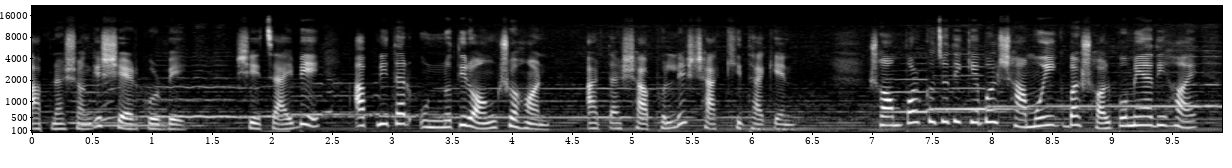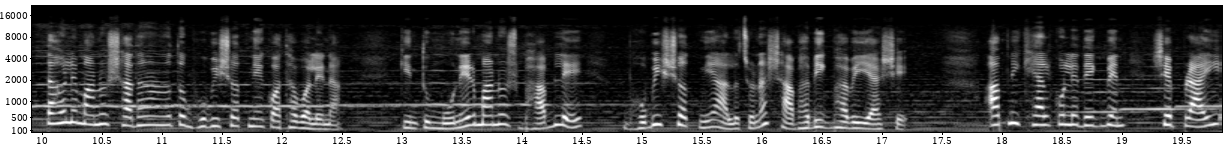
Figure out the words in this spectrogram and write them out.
আপনার সঙ্গে শেয়ার করবে। সে চাইবে আপনি তার উন্নতির অংশ হন আর তার সাফল্যের সাক্ষী থাকেন। সম্পর্ক যদি কেবল সাময়িক বা স্বল্পমেয়াদী হয়, তাহলে মানুষ সাধারণত ভবিষ্যৎ নিয়ে কথা বলে না। কিন্তু মনের মানুষ ভাবলে ভবিষ্যৎ নিয়ে আলোচনা স্বাভাবিকভাবেই আসে। আপনি খেয়াল করলে দেখবেন সে প্রায়ই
